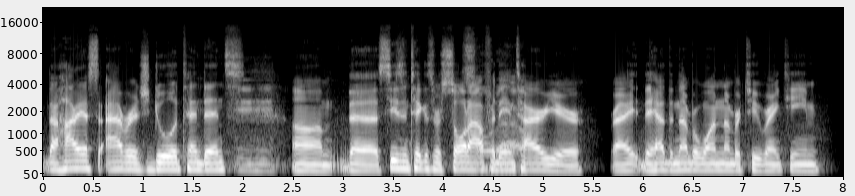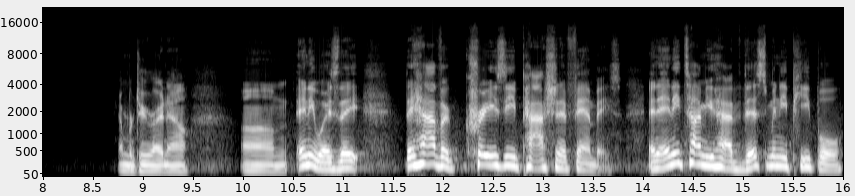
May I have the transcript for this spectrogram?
the highest average dual attendance. Um, the season tickets were sold, out for Sold the out. entire year. Right? They had the number one, number two ranked team, number two right now. Um, anyways, they they have a crazy passionate fan base, and anytime you have this many people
